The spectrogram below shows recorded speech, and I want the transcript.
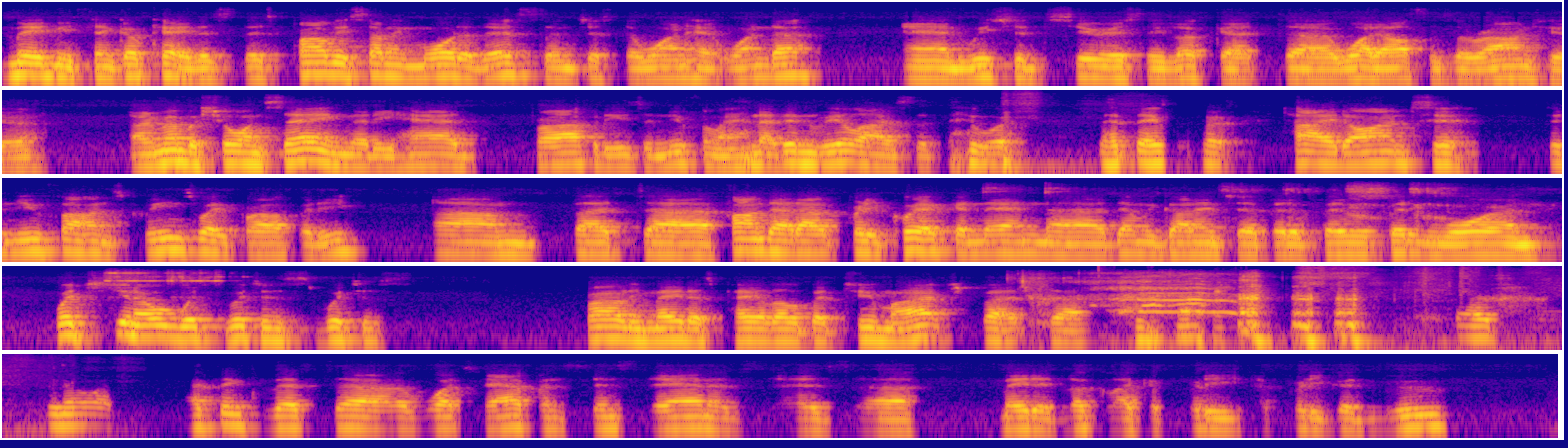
made me think, okay, there's there's probably something more to this than just a one-hit wonder, and we should seriously look at uh, what else is around here. I remember Sean saying that he had properties in Newfoundland. I didn't realize that they were that they were tied on to to Newfoundland's Queensway property. Um, but uh, found that out pretty quick, and then uh, then we got into a bit of, bit of bidding war, and which you know, which, which is which is probably made us pay a little bit too much, but, uh, but you know, I think that uh, what's happened since then has, has uh, made it look like a pretty a pretty good move.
